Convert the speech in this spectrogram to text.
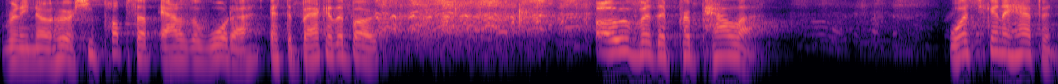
really know her. She pops up out of the water at the back of the boat over the propeller. What's going to happen?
